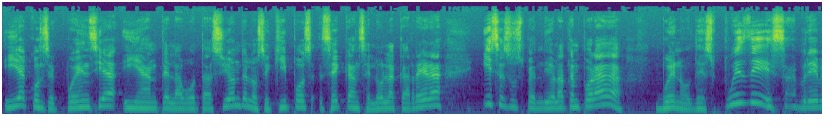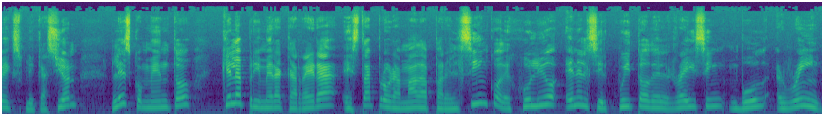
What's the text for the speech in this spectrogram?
y a consecuencia y ante la votación de los equipos se canceló la carrera y se suspendió la temporada. Bueno, después de esa breve explicación, les comento que la primera carrera está programada para el 5 de julio en el circuito del Racing Bull Ring.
